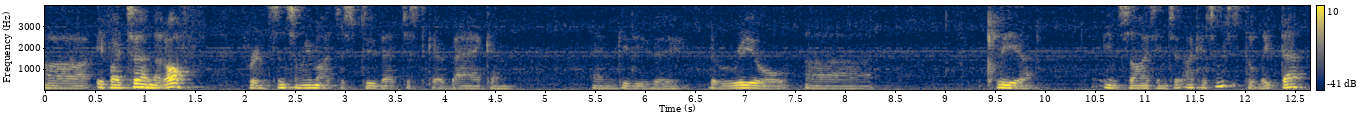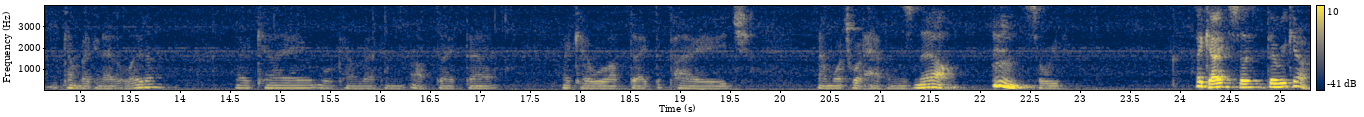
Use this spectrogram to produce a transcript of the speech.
uh, if I turn that off, for instance, and we might just do that just to go back and and give you the the real uh, clear insight into. Okay, so we just delete that. Come back and add it later. Okay, we'll come back and update that. Okay, we'll update the page and watch what happens now. so we've okay, so there we go.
